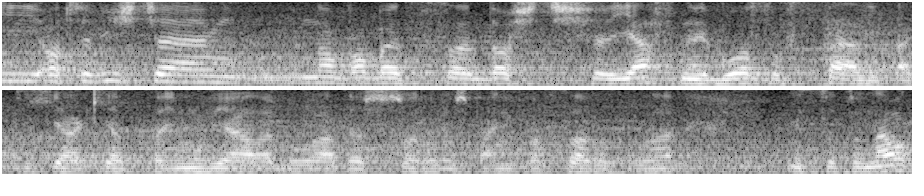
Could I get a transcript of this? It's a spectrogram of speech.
i oczywiście no, wobec dość jasnych głosów z sali, takich jak ja tutaj mówię, ale była też również pani profesor z Instytutu Nauk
